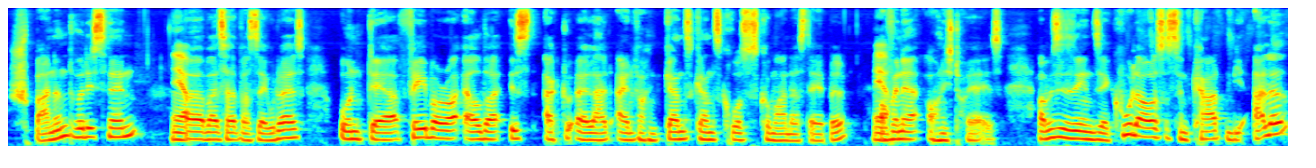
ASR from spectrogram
spannend, würde ich es nennen. Ja. Äh, weil es halt was sehr guter ist. Und der Faberer Elder ist aktuell halt einfach ein ganz, ganz großes Commander-Staple. Ja. Auch wenn er auch nicht teuer ist. Aber sie sehen sehr cool aus. Es sind Karten, die alle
